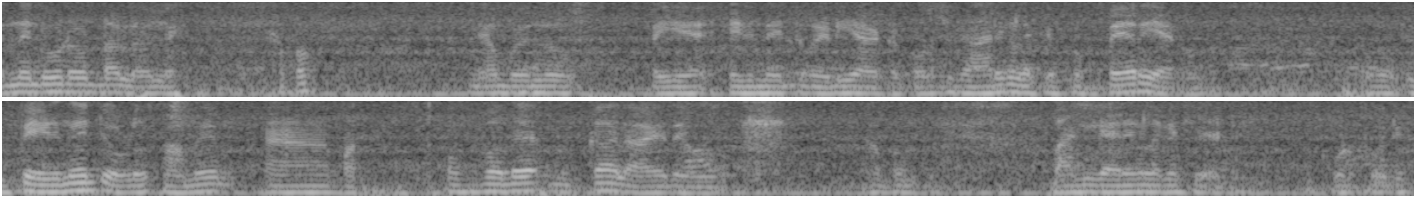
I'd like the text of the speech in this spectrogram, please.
ഇന്ന് എന്റെ കൂടെ ഉണ്ടല്ലോ അല്ലേ? അപ്പം ഞാൻ പോയിരുന്നു പയ്യെ എഴുന്നേറ്റ് റെഡി ആയിട്ട് കുറച്ച് കാര്യങ്ങളൊക്കെ പ്രിപ്പയർ ചെയ്യാനുണ്ട്. അപ്പോൾ ഇപ്പോൾ എഴുന്നേറ്റേ ഉള്ളൂ. സമയം പത്ത് ഒമ്പത് മുക്കാലായതേ ഉള്ളൂ. അപ്പം ബാക്കി കാര്യങ്ങളൊക്കെ ചെയ്യട്ടെ. കൂടെ പോരും.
